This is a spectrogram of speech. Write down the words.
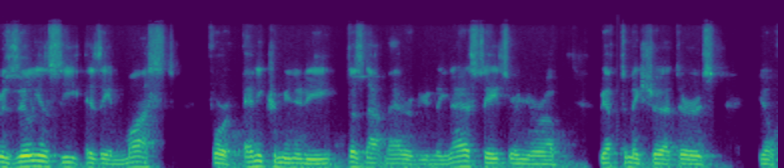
resiliency is a must for any community. It does not matter if you're in the United States or in Europe. We have to make sure that there's you know,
